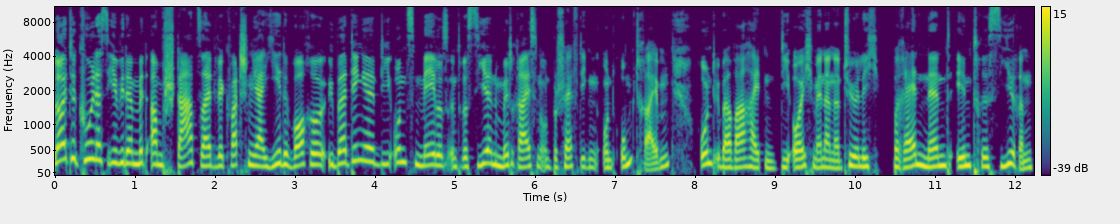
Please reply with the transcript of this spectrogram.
Leute, cool, dass ihr wieder mit am Start seid. Wir quatschen ja jede Woche über Dinge, die uns Mädels interessieren, mitreißen und beschäftigen und umtreiben und über Wahrheiten, die euch Männer natürlich brennend interessieren.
